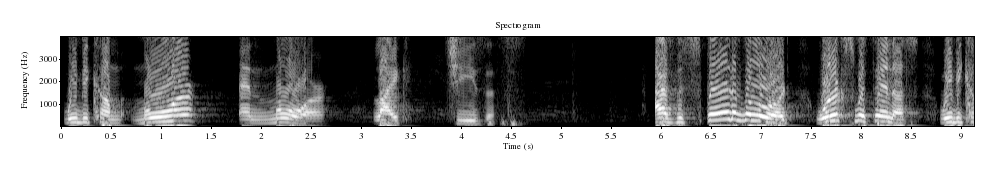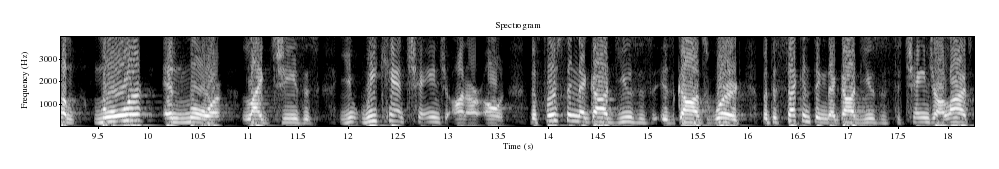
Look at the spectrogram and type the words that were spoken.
we become more and more like Jesus. As the Spirit of the Lord works within us, we become more and more like Jesus. You, we can't change on our own. The first thing that God uses is God's Word, but the second thing that God uses to change our lives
